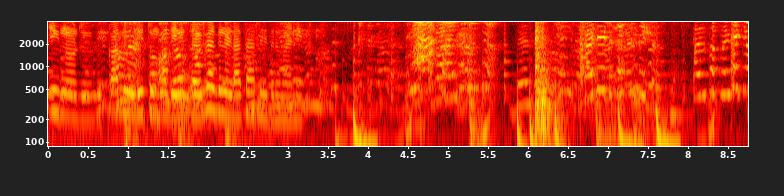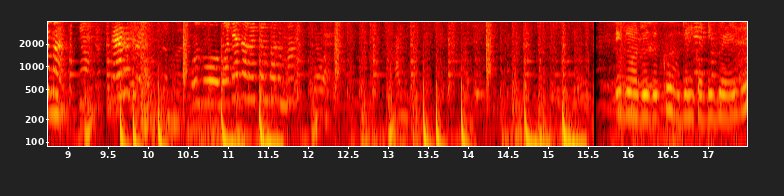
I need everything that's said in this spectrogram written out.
ಈಗ ನೋಡ್ರಿ ಕಾದು ಉಡಿ ತುಂಬೋದು ಏನಂತೇಳ್ರಿ ಅದನ್ನ ಇಡತಾರ್ರಿ ಇದ್ರ ಮೇಲೆ ಈಗ ನೋಡ್ರಿ ಇದಕ್ಕೂ ಉದಿನ ಕಡ್ಡಿ ಬೆಳಿಗ್ಗೆ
